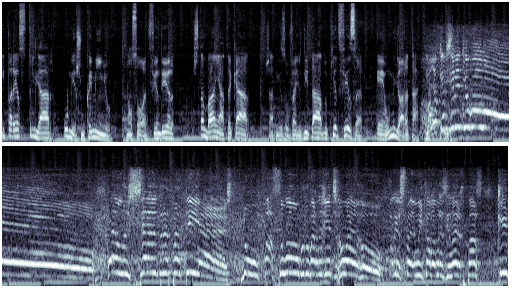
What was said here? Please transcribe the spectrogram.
e parece trilhar o mesmo caminho. Não só a defender, mas também a atacar. Já diz o velho ditado que a defesa é o melhor ataque. Olha o cabeceamento e o golo! Alexandre Patias, num passe longo do guarda-redes Juanro. O Italo brasileiro, repare-se, que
